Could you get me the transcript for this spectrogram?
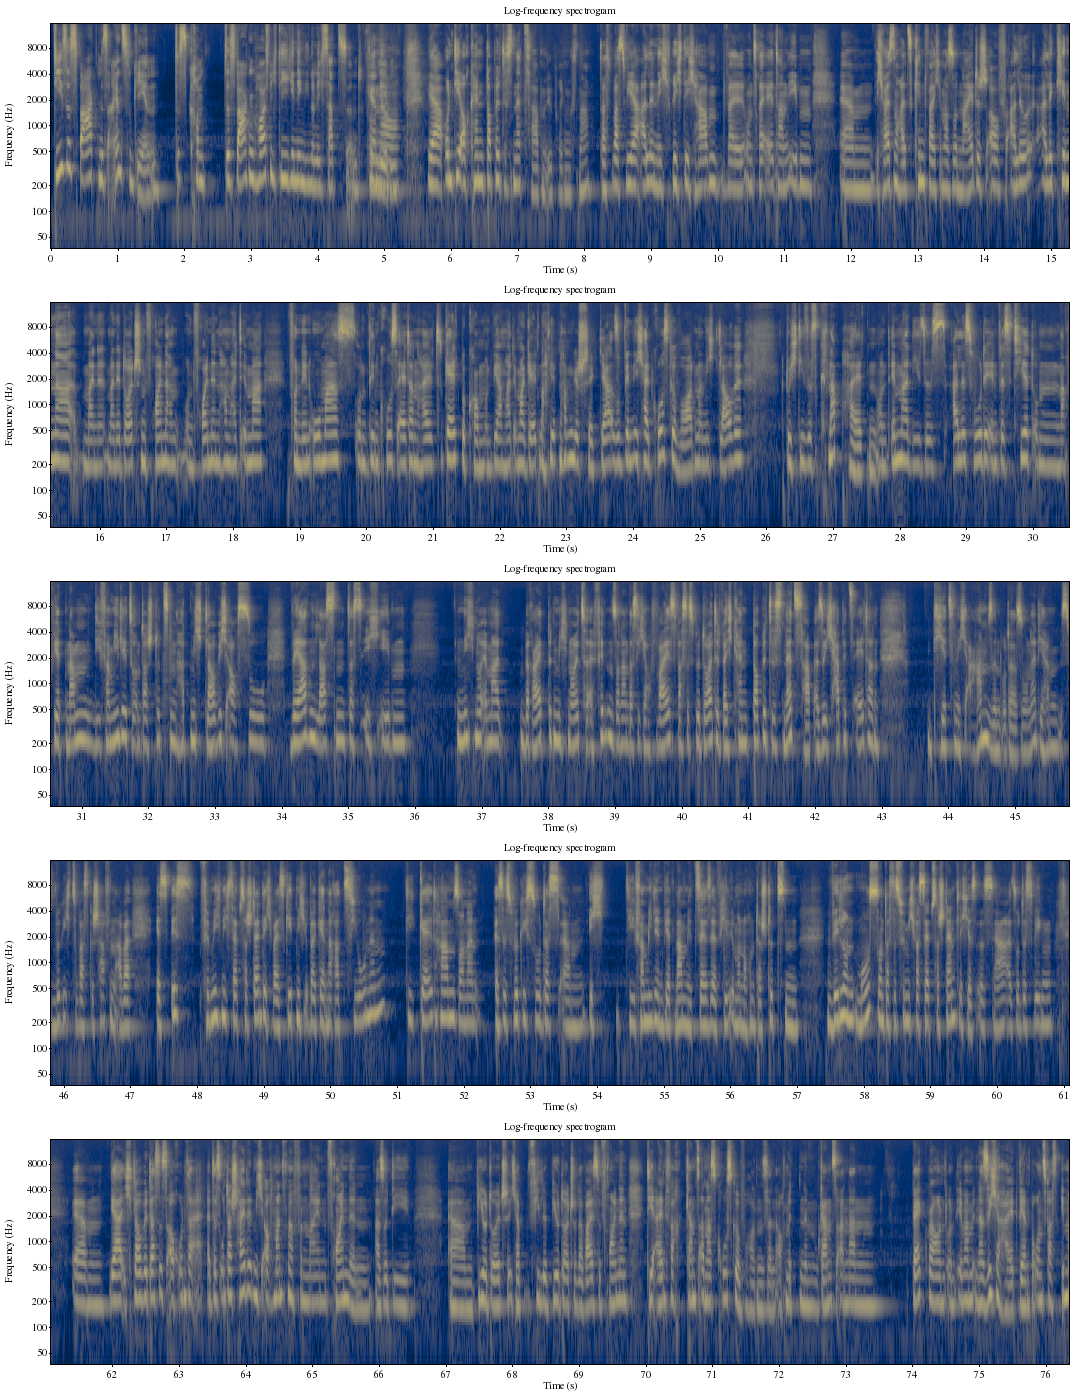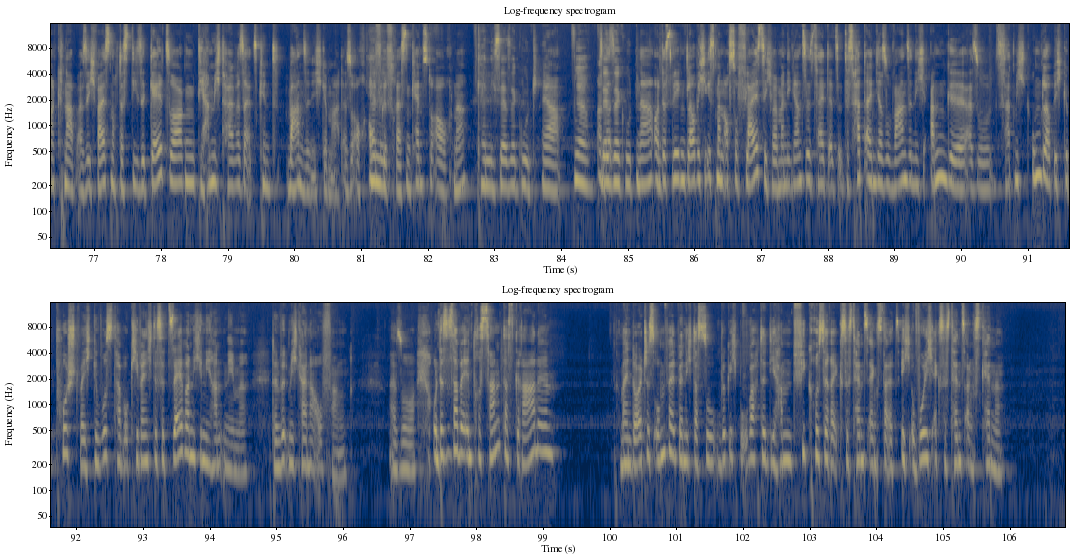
dieses Wagnis einzugehen, das kommt das wagen häufig diejenigen, die noch nicht satt sind vom genau. Leben. Ja, und die auch kein doppeltes Netz haben übrigens. Ne? Das, was wir alle nicht richtig haben, weil unsere Eltern eben, ähm, ich weiß noch, als Kind war ich immer so neidisch auf alle, alle Kinder. Meine, meine deutschen Freunde haben, und Freundinnen haben halt immer von den Omas und den Großeltern halt Geld bekommen. Und wir haben halt immer Geld nach Vietnam geschickt. Ja, also bin ich halt groß geworden. Und ich glaube, durch dieses Knapphalten und immer dieses, alles wurde investiert, um nach Vietnam die Familie zu unterstützen, hat mich, glaube ich, auch so werden lassen, dass ich eben nicht nur immer bereit bin, mich neu zu erfinden, sondern dass ich auch weiß, was es bedeutet, weil ich kein doppeltes Netz habe. Also ich habe jetzt Eltern, die jetzt nicht arm sind oder so, ne? die haben es wirklich zu was geschaffen, aber es ist für mich nicht selbstverständlich, weil es geht nicht über Generationen, die Geld haben, sondern es ist wirklich so, dass ähm, ich die Familie in Vietnam jetzt sehr, sehr viel immer noch unterstützen will und muss und dass es für mich was Selbstverständliches ist. Ja, also deswegen, ähm, ja, ich glaube, das ist auch unter, das unterscheidet mich auch manchmal von meinen Freundinnen, also die ähm, Biodeutsche, ich habe viele Biodeutsche oder weiße Freundinnen, die einfach ganz anders groß geworden sind, auch mit einem ganz anderen Background und immer mit einer Sicherheit, während bei uns war es immer knapp. Also ich weiß noch, dass diese Geldsorgen, die haben mich teilweise als Kind wahnsinnig gemacht. Also auch Kenn aufgefressen, ich. kennst du auch, ne? Kenne ich sehr, sehr gut. Ja. Ja, sehr, sehr gut. Na, und deswegen glaube ich, ist man auch so fleißig, weil man die ganze Zeit, also das hat einen ja so wahnsinnig ange, also das hat mich unglaublich gepusht, weil ich gewusst habe, okay, wenn ich das jetzt selber nicht in die Hand nehme, dann wird mich keiner auffangen. Also, und das ist aber interessant, dass gerade mein deutsches Umfeld, wenn ich das so wirklich beobachte, die haben viel größere Existenzängste als ich, obwohl ich Existenzangst kenne.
